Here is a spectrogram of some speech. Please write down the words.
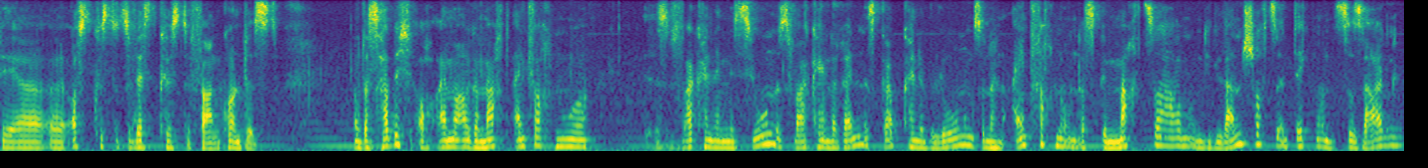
der äh, Ostküste zur Westküste fahren konntest. Und das habe ich auch einmal gemacht, einfach nur, es war keine Mission, es war kein Rennen, es gab keine Belohnung, sondern einfach nur, um das gemacht zu haben, um die Landschaft zu entdecken und zu sagen,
